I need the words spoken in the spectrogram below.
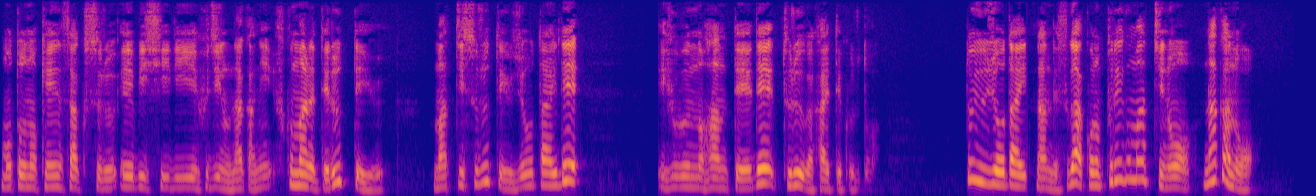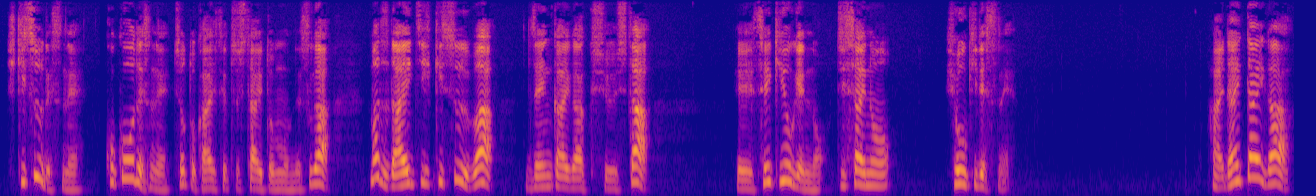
元の検索する ABCDFG の中に含まれてるっていう、マッチするっていう状態で、if 文の判定で true が返ってくると。という状態なんですが、このプレグマッチの中の引数ですね。ここをですね、ちょっと解説したいと思うんですが、まず第一引数は前回学習した、えー正規表現の実際の表記ですね。はい、大体が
